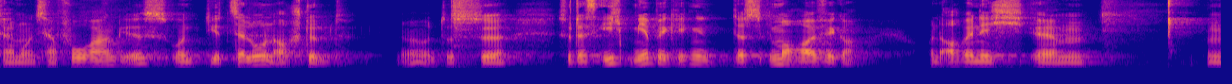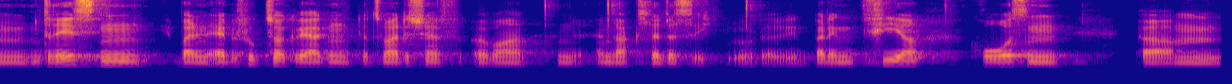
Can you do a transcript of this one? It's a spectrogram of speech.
uns hervorragend ist und jetzt der Lohn auch stimmt. Ja, und das, äh, so dass ich mir begegne das immer häufiger. Und auch wenn ich ähm, in Dresden bei den Elbe Flugzeugwerken, der zweite Chef war in, in Sachsen, dass ich bei den vier großen ähm,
